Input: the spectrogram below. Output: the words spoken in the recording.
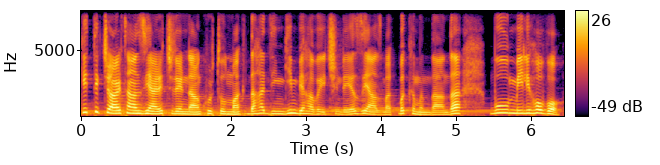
Gittikçe artan ziyaretçilerinden kurtulmak, daha dingin bir hava içinde yazı yazmak bakımından da bu Melihovo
